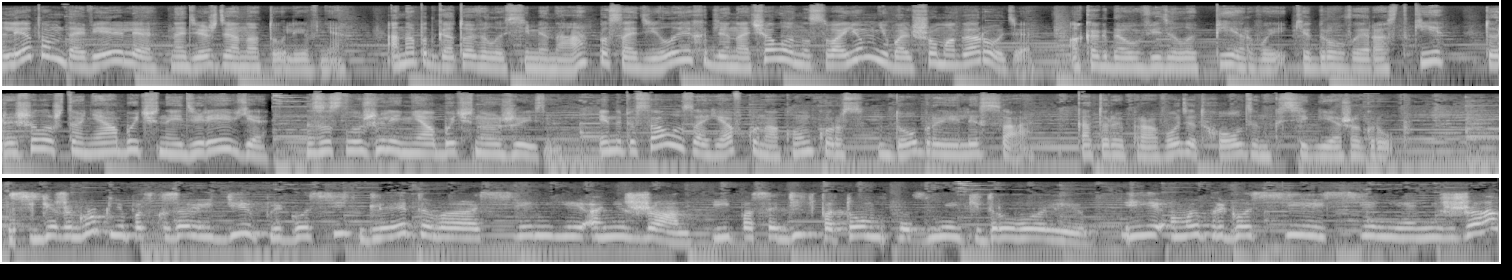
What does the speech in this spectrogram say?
летом доверили Надежде Анатольевне. Она подготовила семена, посадила их для начала на своем небольшом огороде, а когда увидела первые кедровые ростки, то решила, что необычные деревья заслужили необычную жизнь и написала заявку на конкурс «Добрые леса», который проводит холдинг «Segezha Group». Segezha Group мне подсказали идею пригласить для этого семьи онежан и посадить потом с ними кедровую аллею. И мы пригласили семьи онежан,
